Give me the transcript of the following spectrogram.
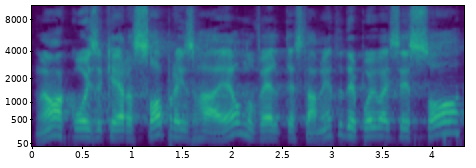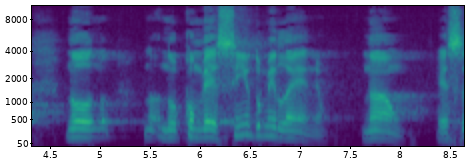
Não é uma coisa que era só para Israel no Velho Testamento e depois vai ser só no, no, no comecinho do milênio. Não, esse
